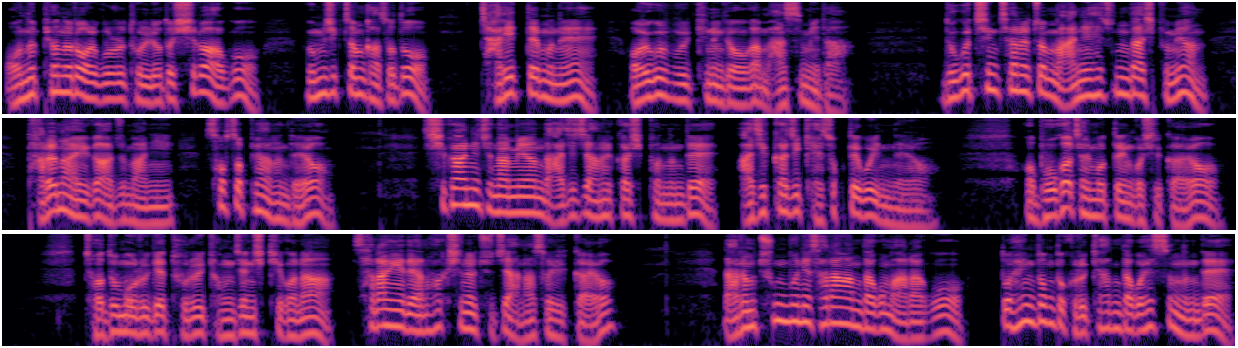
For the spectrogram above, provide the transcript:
어느 편으로 얼굴을 돌려도 싫어하고 음식점 가서도 자리 때문에 얼굴 붉히는 경우가 많습니다. 누구 칭찬을 좀 많이 해준다 싶으면 다른 아이가 아주 많이 섭섭해 하는데요. 시간이 지나면 나아지지 않을까 싶었는데 아직까지 계속되고 있네요. 어, 뭐가 잘못된 것일까요? 저도 모르게 둘을 경쟁시키거나 사랑에 대한 확신을 주지 않아서일까요? 나름 충분히 사랑한다고 말하고 또 행동도 그렇게 한다고 했었는데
